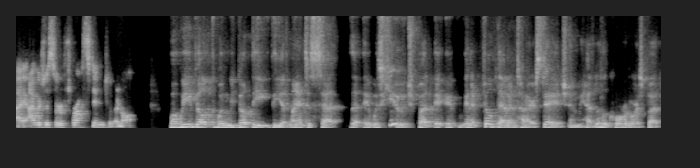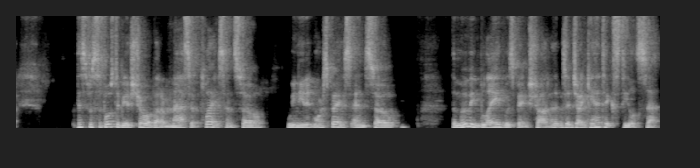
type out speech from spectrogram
I, I was just sort of thrust into it all. Well, we built when we built the the Atlantis set that it was huge, but it, it and it filled that entire stage, and we had little corridors. But this was supposed to be a show about a massive place, and so we needed more space. And so the movie Blade was being shot, and it was a gigantic steel set,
